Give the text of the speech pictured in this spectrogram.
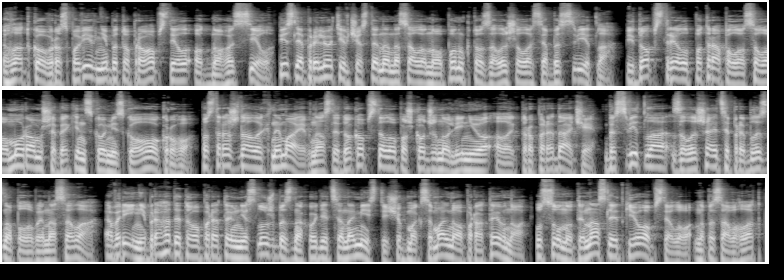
Гладков розповів, нібито про обстріл одного з сіл. Після прильотів частина населеного пункту залишилася без світла. Під обстріл потрапило село Муром Шебекінського міського округу. Постраждалих немає. Внаслідок обстрілу пошкоджено лінію електропередачі. Без світла залишається приблизно половина села. Аварійні бригади та оперативні служби знаходяться на місці, щоб максимально оперативно усунути наслідки обстрілу, написав Гладков.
